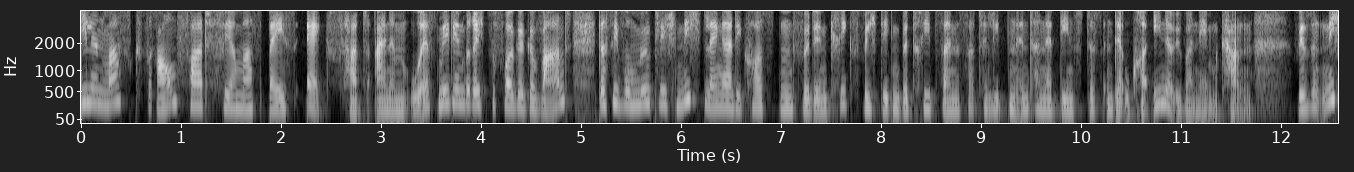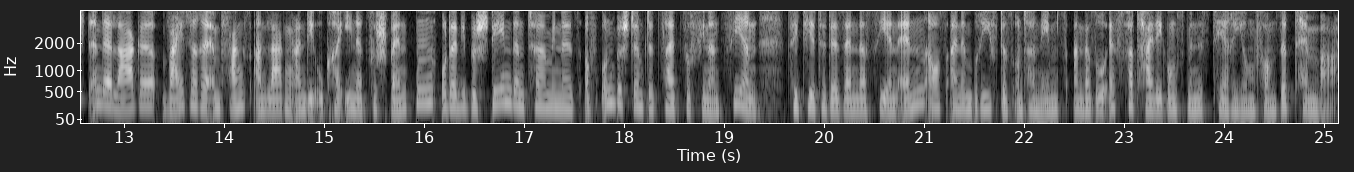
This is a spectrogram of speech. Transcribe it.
Elon Musks Raumfahrtfirma SpaceX hat einem US-Medienbericht zufolge gewarnt, dass sie womöglich nicht länger die Kosten für den kriegswichtigen Betrieb seines Satelliten-Internetdienstes in der Ukraine übernehmen kann. Wir sind nicht in der Lage, weitere Empfangsanlagen an die Ukraine zu spenden oder die bestehenden Terminals auf unbestimmte Zeit zu finanzieren, zitierte der Sender CNN aus einem Brief des Unternehmens an das US-Verteidigungsministerium vom September.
